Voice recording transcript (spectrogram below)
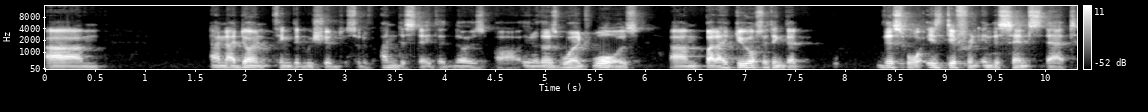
Um, and I don't think that we should sort of understate that those are, you know, those weren't wars. Um, but I do also think that this war is different in the sense that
